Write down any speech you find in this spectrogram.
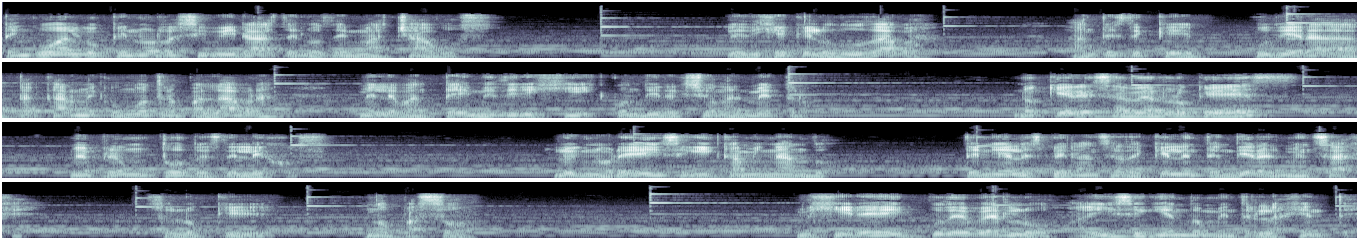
Tengo algo que no recibirás de los demás chavos. Le dije que lo dudaba. Antes de que pudiera atacarme con otra palabra, me levanté y me dirigí con dirección al metro. ¿No quieres saber lo que es? Me preguntó desde lejos. Lo ignoré y seguí caminando. Tenía la esperanza de que él entendiera el mensaje, solo que no pasó. Me giré y pude verlo ahí siguiéndome entre la gente.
